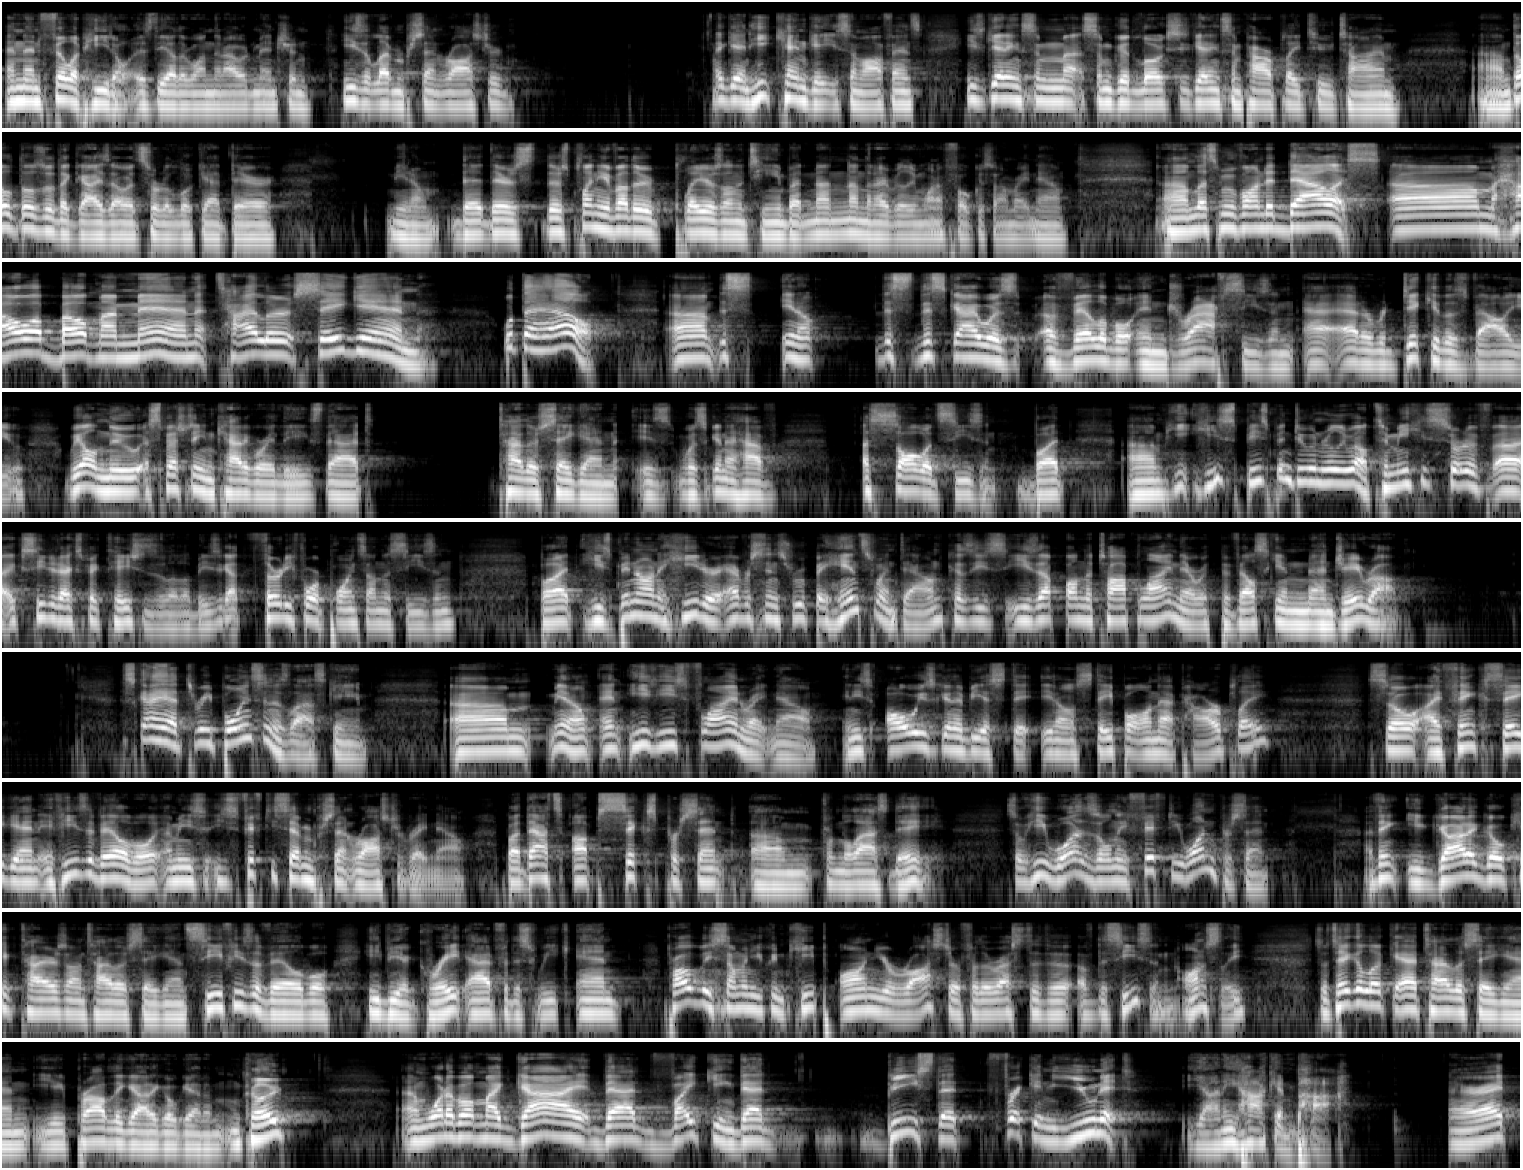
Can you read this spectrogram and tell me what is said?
And then Philip Chytil is the other one that I would mention. He's 11% rostered. Again, he can get you some offense. He's getting some uh, some good looks. He's getting some power play two time. Um, those are the guys I would sort of look at there. You know, there, there's there's plenty of other players on the team, but none none that I really want to focus on right now. Um, let's move on to Dallas. Um, how about my man Tyler Seguin? What the hell? Um, this, you know, this this guy was available in draft season at, at, a ridiculous value. We all knew, especially in category leagues, that Tyler Seguin is was going to have a solid season, but um, he, he's he's been doing really well. To me, he's sort of uh, exceeded expectations a little bit. He's got 34 points on the season. But he's been on a heater ever since Roope Hintz went down because he's he's up on the top line there with Pavelski and, and J Rob. This guy had three points in his last game. Um, you know, and he, he's flying right now, and he's always going to be a sta- you know staple on that power play. So I think Seguin, if he's available, I mean, he's, he's 57% rostered right now, but that's up 6% um, from the last day. So he was only 51%. I think you got to go kick tires on Tyler Seguin, see if he's available. He'd be a great add for this week and probably someone you can keep on your roster for the rest of the of the season, honestly. So take a look at Tyler Seguin. You probably got to go get him, okay? And what about my guy, that Viking, that beast, that freaking unit, Jani Hakanpää? All right.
